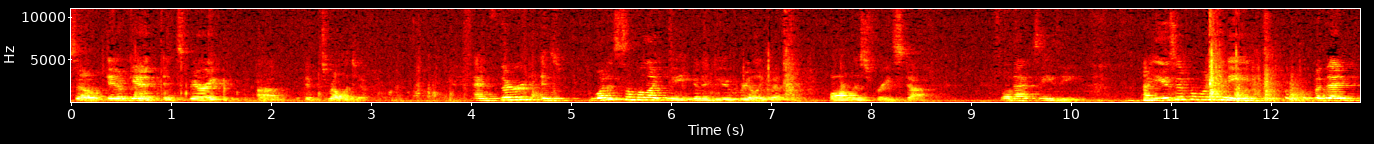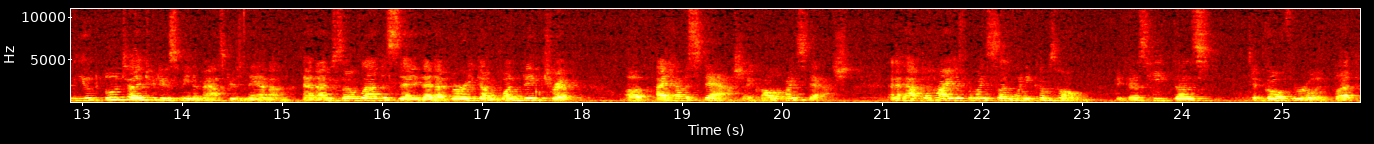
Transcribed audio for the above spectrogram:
So, again, it's very, uh, it's relative. And third is, what is someone like me gonna do really with all this free stuff? Well, that's easy. I use it for what I need, but then Uta introduced me to Master's Manna, and I'm so glad to say that I've already done one big trip of, I have a stash, I call it my stash, and I have to hide it from my son when he comes home, because he does go through it, but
